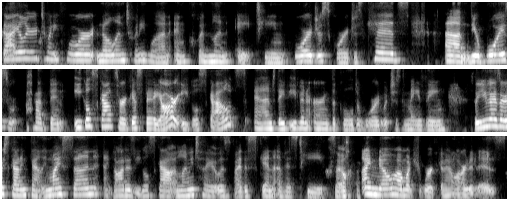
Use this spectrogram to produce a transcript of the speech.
Skylar, 24, Nolan, 21, and Quinlan, 18. Gorgeous, gorgeous kids. Um, your boys have been Eagle Scouts, or I guess they are Eagle Scouts, and they've even earned the Gold Award, which is amazing. So you guys are a scouting family. My son got his Eagle Scout, and let me tell you, it was by the skin of his teeth. So I know how much work and how hard it is.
